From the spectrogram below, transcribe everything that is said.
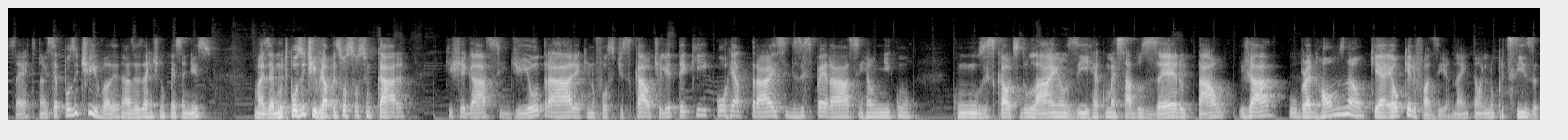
certo? Então isso é positivo. Às vezes a gente não pensa nisso, mas é muito positivo. Já pensou se fosse um cara que chegasse de outra área que não fosse de scout, ele ia ter que correr atrás, se desesperar, se reunir com, com os scouts do Lions e recomeçar do zero e tal. Já o Brad Holmes não, que é, é o que ele fazia, né? Então ele não precisa.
